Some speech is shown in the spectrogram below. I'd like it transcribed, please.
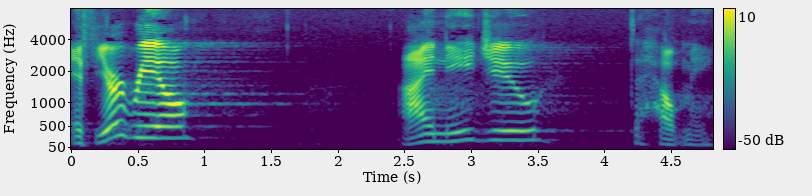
if you're real, I need you to help me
